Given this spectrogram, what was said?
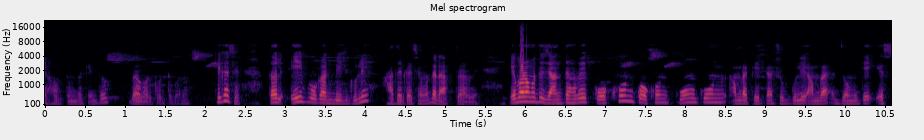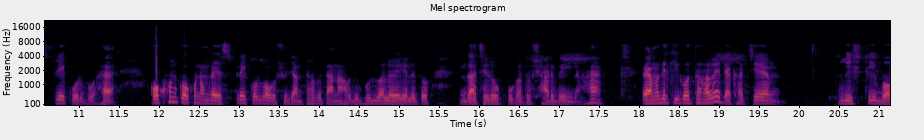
এসব তোমরা কিন্তু ব্যবহার করতে পারো, ঠিক আছে? তাহলে এই প্রকার বীজগুলি হাতের কাছে আমাদের রাখতে হবে। এবার আমাদের জানতে হবে কখন কখন কোন কোন আমরা কীটনাশকগুলি আমরা জমিতে স্প্রে করব হ্যাঁ? কখন কখন আমরা স্প্রে করব অবশ্যই জানতে হবে, তা না হলে ভুলভাল হয়ে গেলে তো গাছে রোগ পোকা তো সারবেই না হ্যাঁ? তাই আমাদের কি করতে হবে? দেখাচ্ছে বৃষ্টি বা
